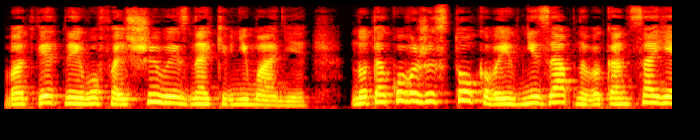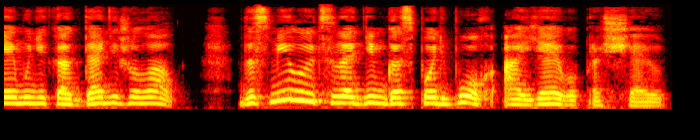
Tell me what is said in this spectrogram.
в ответ на его фальшивые знаки внимания. Но такого жестокого и внезапного конца я ему никогда не желал. Да смилуется над ним Господь Бог, а я его прощаю.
